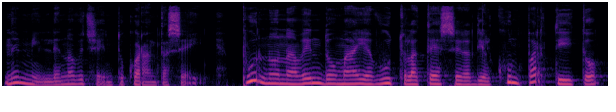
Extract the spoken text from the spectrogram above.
nel 1946 pur non avendo mai avuto la tessera di alcun partito,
